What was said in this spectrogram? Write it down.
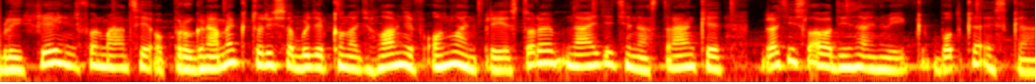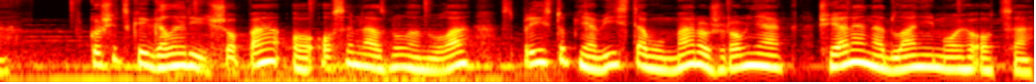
Bližšie informácie o programe, ktorý sa bude konať hlavne v online priestore, nájdete na stránke bratislavadesignweek.sk. Košickej galérii Šopa o 18.00 sprístupnia výstavu Maroš Rovňák Čiara na dlani môjho otca.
